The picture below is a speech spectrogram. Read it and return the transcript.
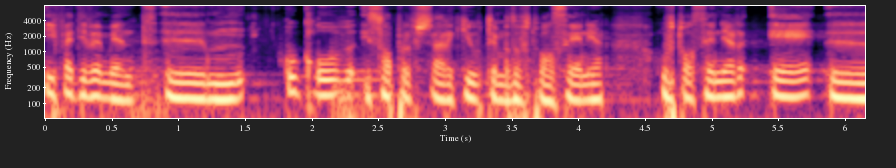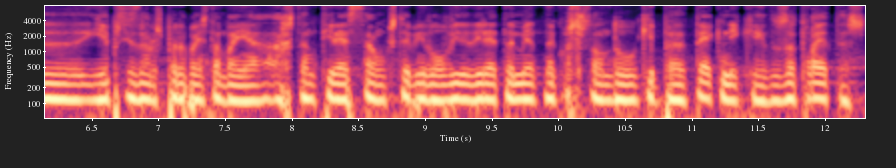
Efetivamente, um, o clube, e só para fechar aqui o tema do futebol sénior, o futebol sénior é, uh, e é preciso dar os parabéns também à, à restante direção que esteve envolvida diretamente na construção da equipa técnica e dos atletas,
